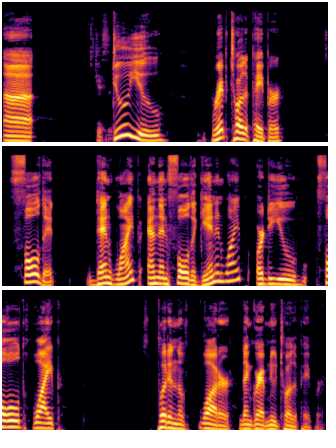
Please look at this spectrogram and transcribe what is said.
Uh, do you rip toilet paper, fold it, then wipe, and then fold again and wipe, or do you fold, wipe, put in the water, then grab new toilet paper?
